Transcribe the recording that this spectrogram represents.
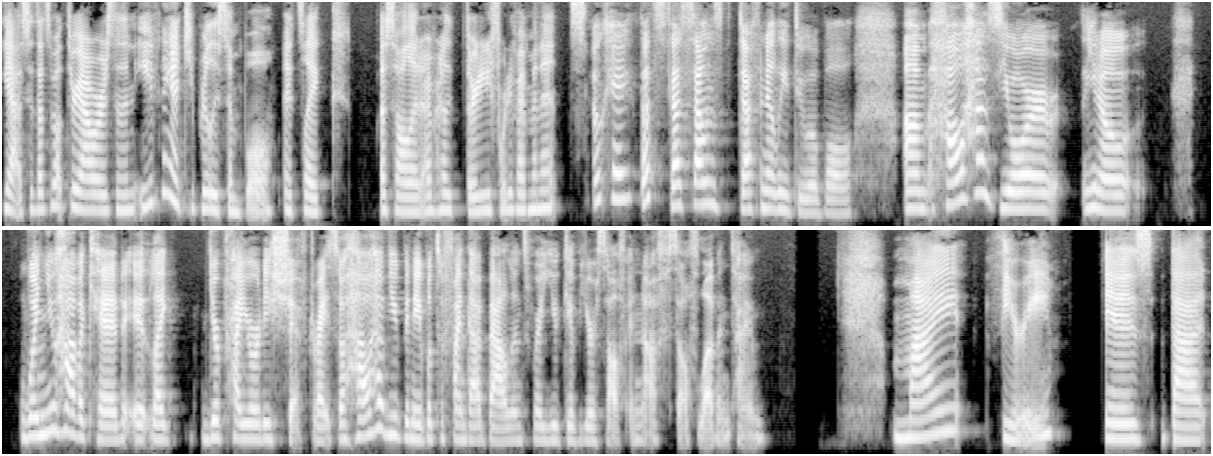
yeah, so that's about three hours. And then evening, I keep really simple. It's like a solid i probably 30 45 minutes. Okay that's that sounds definitely doable. Um how has your you know when you have a kid it like your priorities shift right? So how have you been able to find that balance where you give yourself enough self-love and time? My theory is that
